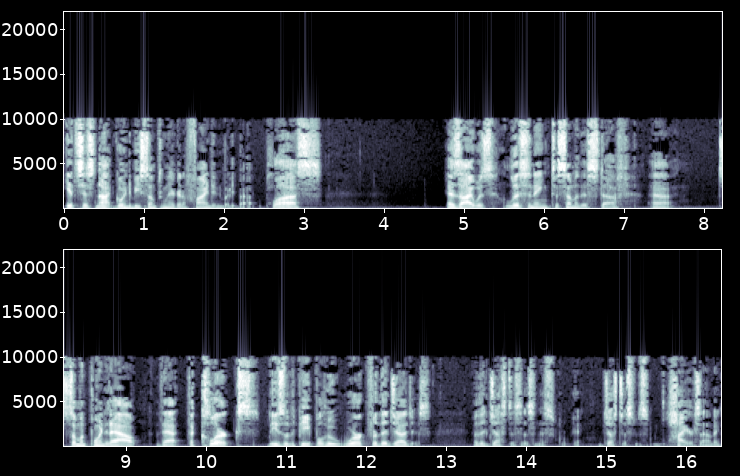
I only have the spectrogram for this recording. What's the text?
it's just not going to be something they're going to find anybody about. Plus, as I was listening to some of this stuff, uh, someone pointed out that the clerks, these are the people who work for the judges, or the justices, and this justice was higher sounding.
